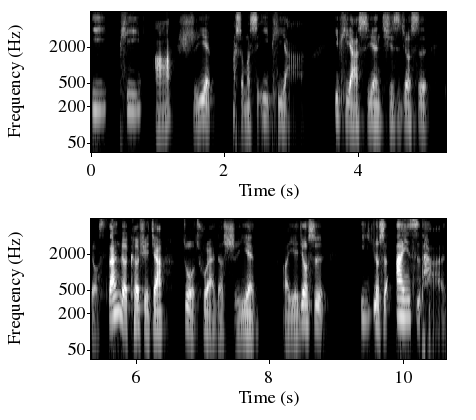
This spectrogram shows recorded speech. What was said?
EPR 实验。什么是 EPR？EPR 实验其实就是有三个科学家做出来的实验啊，也就是一就是爱因斯坦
